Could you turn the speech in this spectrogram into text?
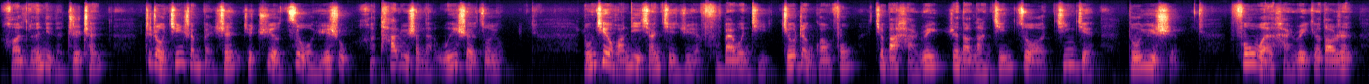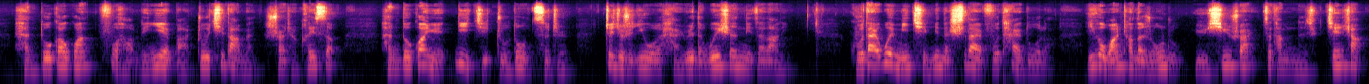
和伦理的支撑。这种精神本身就具有自我约束和他律上的威慑作用。隆庆皇帝想解决腐败问题，纠正官风，就把海瑞任到南京做精简都御史。风闻海瑞要到任，很多高官富豪连夜把朱漆大门刷成黑色，很多官员立即主动辞职。这就是因为海瑞的威慑力在那里。古代为民请命的士大夫太多了，一个王朝的荣辱与兴衰在他们的肩上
